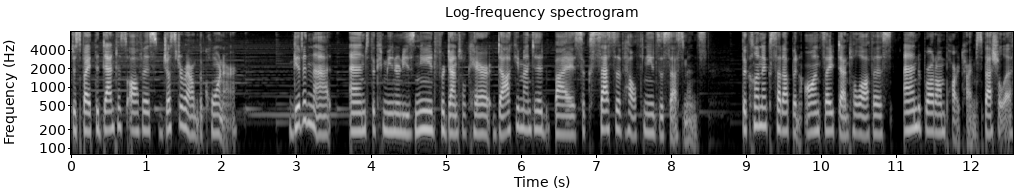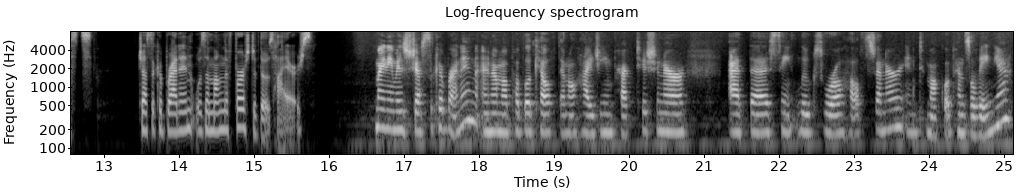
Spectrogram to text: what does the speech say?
despite the dentist's office just around the corner. Given that, and the community's need for dental care documented by successive health needs assessments, the clinic set up an on site dental office and brought on part time specialists. Jessica Brennan was among the first of those hires. My name is Jessica Brennan, and I'm a public health dental hygiene practitioner at the St. Luke's Rural Health Center in Tamaqua, Pennsylvania.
